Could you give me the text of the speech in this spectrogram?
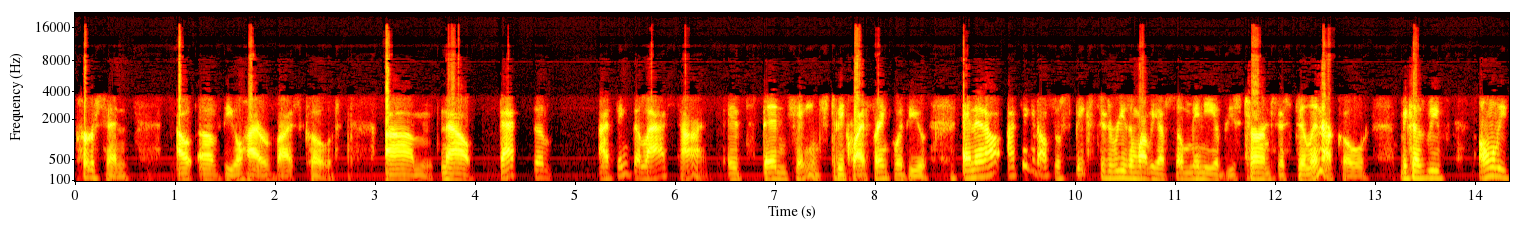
person out of the Ohio Revised Code. Um, now, that's the, I think, the last time it's been changed, to be quite frank with you. And then I think it also speaks to the reason why we have so many of these terms that's still in our code, because we've only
